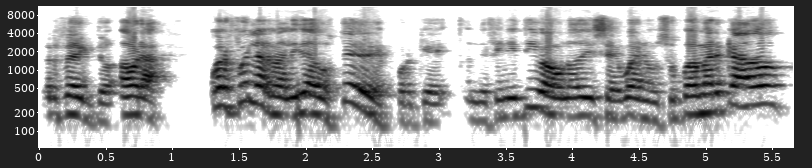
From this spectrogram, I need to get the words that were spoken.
Perfecto. Ahora, ¿cuál fue la realidad de ustedes? Porque en definitiva uno dice, bueno, un supermercado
